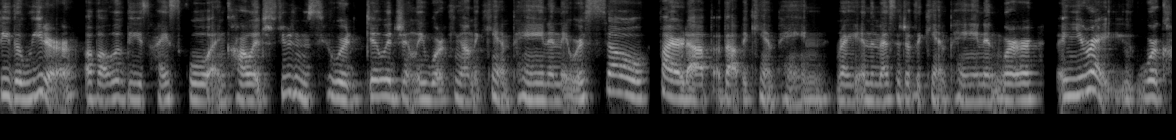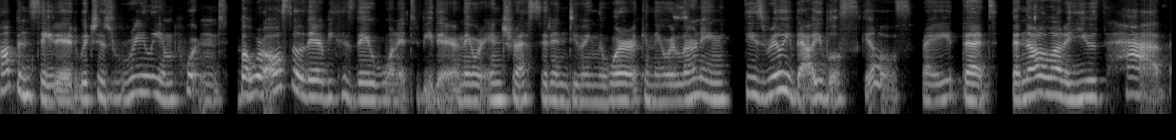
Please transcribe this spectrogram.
be the leader of all of these high school and college students who were diligently working on the campaign and they were so fired up about the campaign right and the message of the campaign and we're and you're right we're compensated which is really important but we're also there because they wanted to be there and they were interested in doing the work and they were learning these really valuable skills right that that not a lot of youth have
